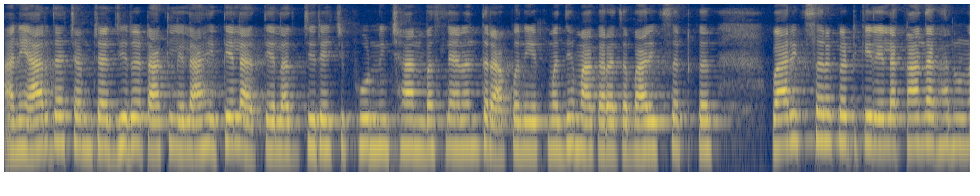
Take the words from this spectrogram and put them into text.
आणि अर्धा चमचा जिरं टाकलेलं आहे तेलात. तेलात जिऱ्याची फोडणी छान बसल्यानंतर आपण एक मध्यम आकाराचा बारीक सटकर बारीक सरकट केलेला कांदा घालून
